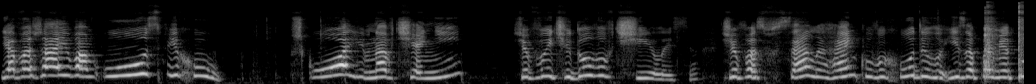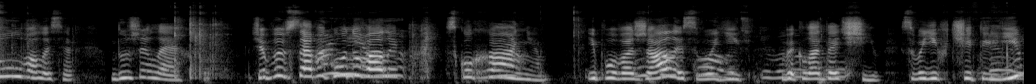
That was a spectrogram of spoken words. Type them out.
Я бажаю вам успіху в школі, в навчанні, щоб ви чудово вчилися, щоб у вас все легенько виходило і запам'ятовувалося дуже легко. Щоб ви все виконували з коханням і поважали своїх викладачів, своїх вчителів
